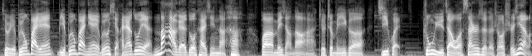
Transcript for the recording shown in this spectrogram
就是也不用拜年，也不用拜年，也不用写寒假作业，那该多开心呢哈！万万没想到啊，就这么一个机会，终于在我三十岁的时候实现了，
